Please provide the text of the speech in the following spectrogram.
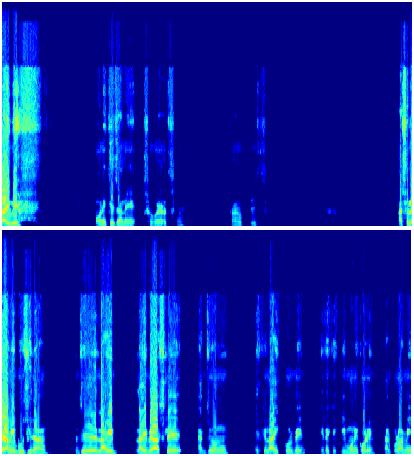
লাইভে অনেকে জানে সবাই আছে। কারও প্লিজ আসলে আমি বুঝি না যে লাইভ লাইভে আসলে একজন একটি লাইক করবে, এটাকে কি মনে করে? তারপর আমি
